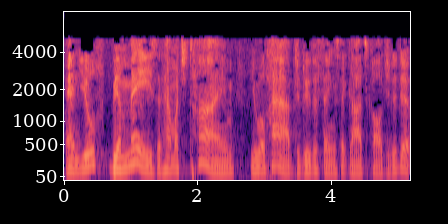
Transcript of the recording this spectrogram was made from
And you'll be amazed at how much time you will have to do the things that God's called you to do.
